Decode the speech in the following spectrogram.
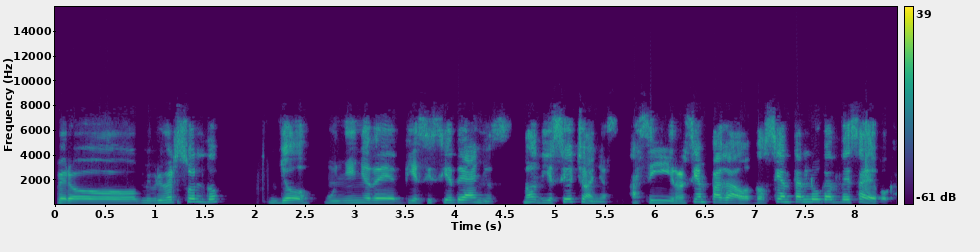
Pero mi primer sueldo, yo, un niño de 17 años, no, 18 años, así recién pagado, 200 lucas de esa época,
